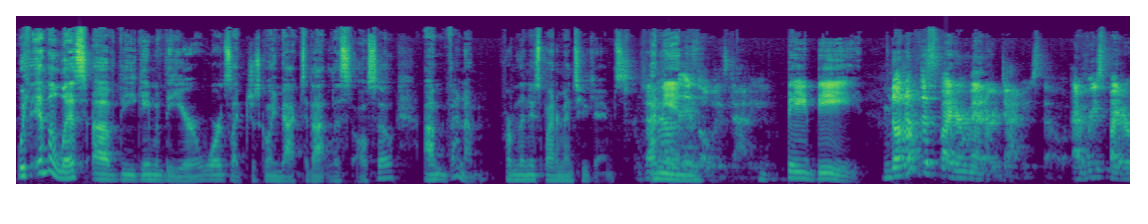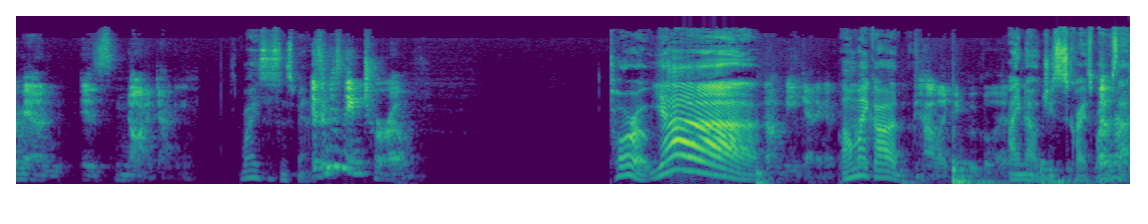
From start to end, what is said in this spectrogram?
Within the list of the Game of the Year awards, like just going back to that list also, um, Venom from the new Spider-Man 2 games. Venom I mean, is always daddy. baby. None of the Spider-Man are daddies though. Every Spider-Man is not a daddy. Why is this in Spanish? Isn't his name Turo? Toro. Yeah. Not me getting it. Oh my god. Calla can Google it. I know. Jesus Christ. Why the was that?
